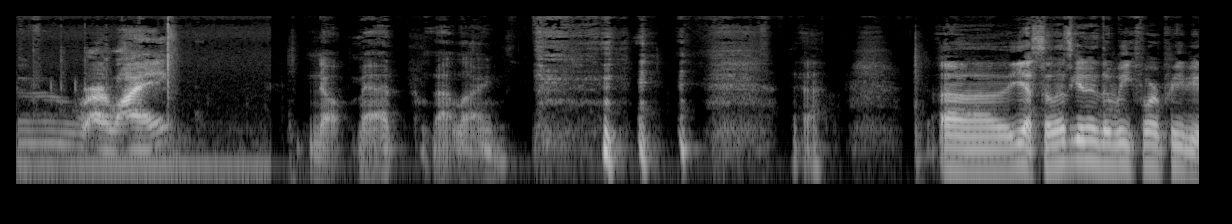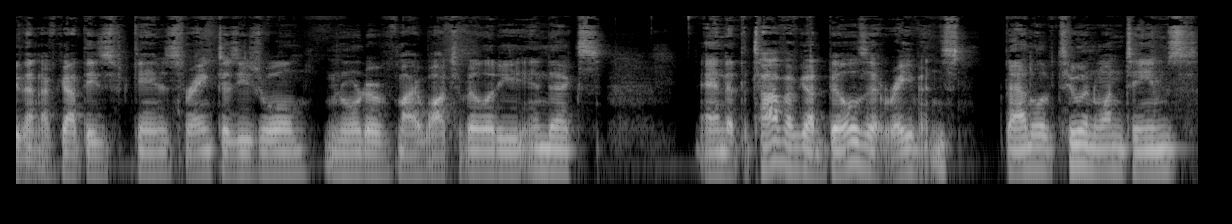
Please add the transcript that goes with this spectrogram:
You are lying. No, Matt, I'm not lying. yeah. Uh, yeah, so let's get into the week four preview then. I've got these games ranked as usual in order of my watchability index. And at the top, I've got Bills at Ravens. Battle of two and one teams.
